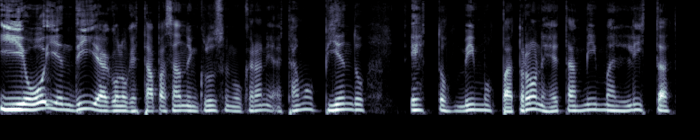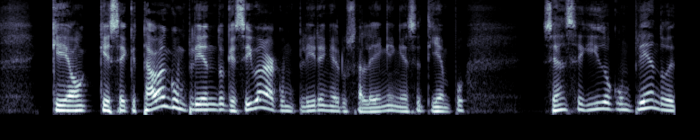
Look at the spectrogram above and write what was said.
Y hoy en día, con lo que está pasando incluso en Ucrania, estamos viendo estos mismos patrones, estas mismas listas que aunque se estaban cumpliendo, que se iban a cumplir en Jerusalén en ese tiempo, se han seguido cumpliendo.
